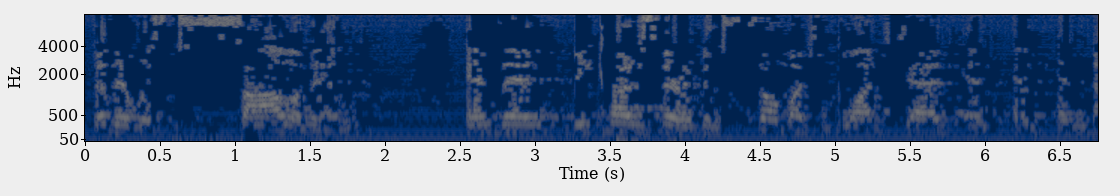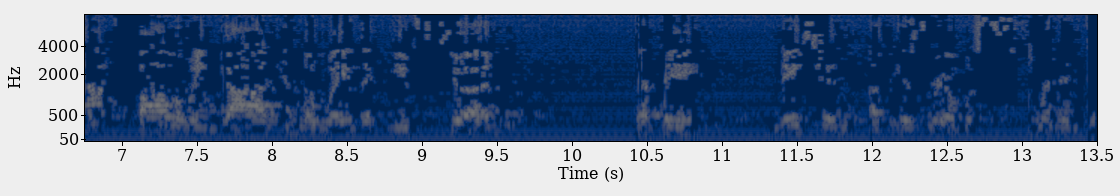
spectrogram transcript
then there was Solomon, and then because there had been so much bloodshed and, and, and not following God in the way that you should, that the nation of Israel was split into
